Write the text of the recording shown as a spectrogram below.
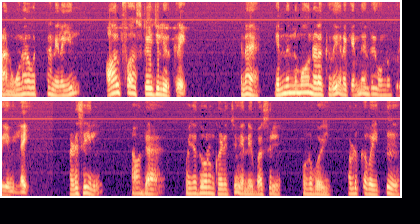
நான் உணர்வற்ற நிலையில் ஆல்ஃபா ஸ்டேஜில் இருக்கிறேன். என என்னென்னமோ நடக்குது. எனக்கு என்னென்று ஒன்றும் புரியவில்லை. கடைசியில் அந்த கொஞ்ச தூரம் கழித்து என்னை பஸ்ஸில் கொண்டு போய் படுக்க வைத்து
